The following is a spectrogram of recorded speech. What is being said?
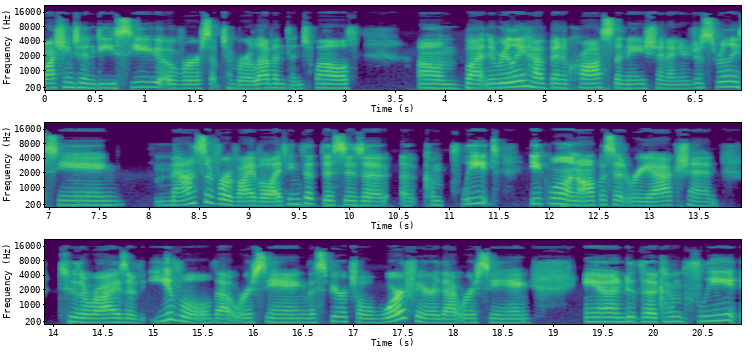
Washington, D.C. over September 11th and 12th. Um, but they really have been across the nation, and you're just really seeing massive revival. I think that this is a, a complete equal and opposite reaction to the rise of evil that we're seeing, the spiritual warfare that we're seeing, and the complete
